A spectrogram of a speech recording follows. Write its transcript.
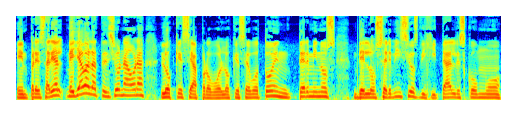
empresarial. Me llama la atención ahora lo que se aprobó, lo que se votó en términos de los servicios digitales como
